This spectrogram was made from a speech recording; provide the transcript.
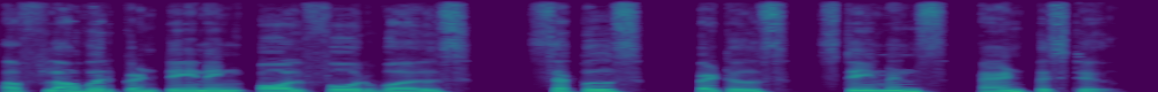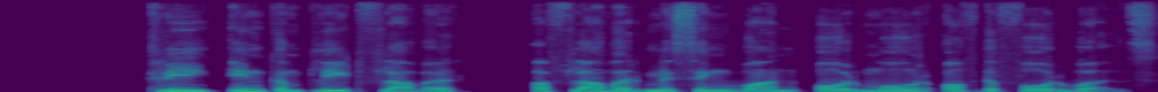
a flower containing all four whorls, sepals, petals, stamens, and pistil. 3. Incomplete flower, a flower missing one or more of the four whorls.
